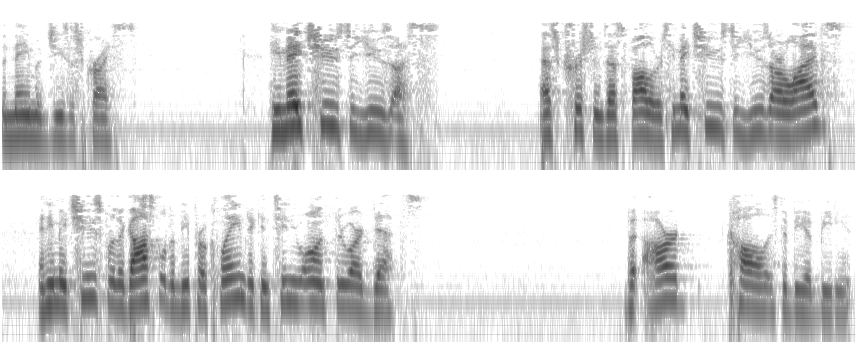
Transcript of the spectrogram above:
the name of Jesus Christ. He may choose to use us as Christians, as followers. He may choose to use our lives, and He may choose for the gospel to be proclaimed to continue on through our deaths. But our call is to be obedient.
